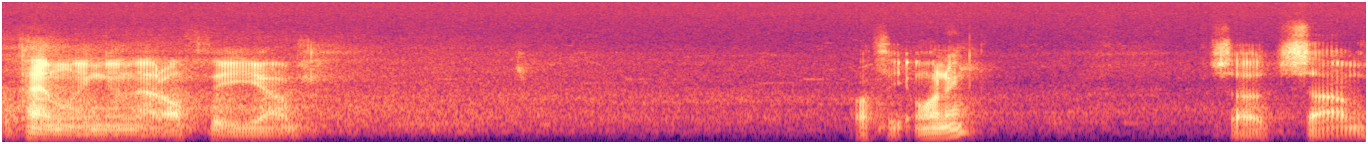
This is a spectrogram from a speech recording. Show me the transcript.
the paneling and that off the um, off the awning. So it's um,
